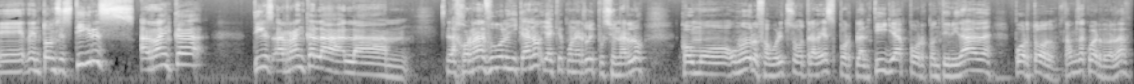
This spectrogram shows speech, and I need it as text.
eh, entonces Tigres arranca, Tigres arranca la, la, la jornada del fútbol mexicano y hay que ponerlo y posicionarlo como uno de los favoritos otra vez por plantilla, por continuidad, por todo. Estamos de acuerdo, ¿verdad?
